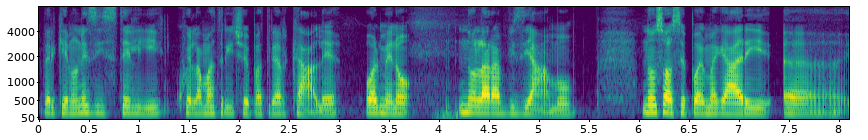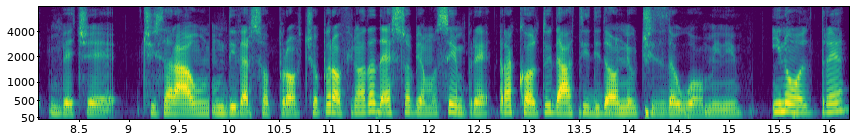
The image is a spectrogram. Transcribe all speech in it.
perché non esiste lì quella matrice patriarcale, o almeno non la ravvisiamo. Non so se poi magari eh, invece ci sarà un, un, diverso approccio, però fino ad adesso abbiamo sempre raccolto i dati di donne uccise da uomini. Inoltre,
